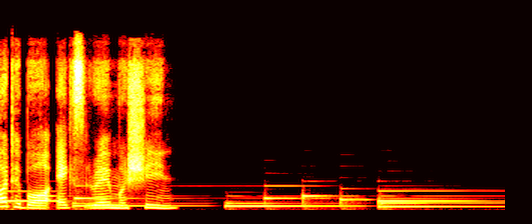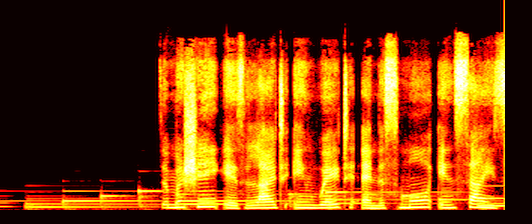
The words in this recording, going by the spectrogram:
portable X-ray machine. The machine is light in weight and small in size.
